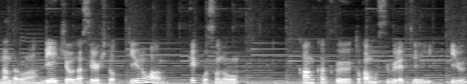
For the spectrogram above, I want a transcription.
なんだろうな、利益を出せる人っていうのは、結構その、感覚とかも優れている。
